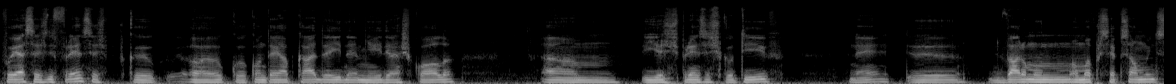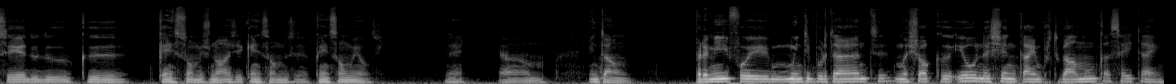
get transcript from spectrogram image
foi essas diferenças, porque que eu contei há bocado aí da minha ida à escola, ahm, e as experiências que eu tive né, uh, levaram-me a uma percepção muito cedo de que quem somos nós e quem, somos, quem são eles. Né? Um, então, para mim foi muito importante, mas só que eu, nascendo cá em Portugal, nunca aceitei.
